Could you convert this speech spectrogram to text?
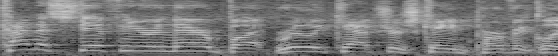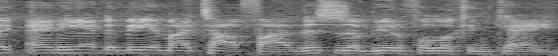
Kind of still stiff here and there, but really captures Kane perfectly, and he had to be in my top five. This is a beautiful looking Kane.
